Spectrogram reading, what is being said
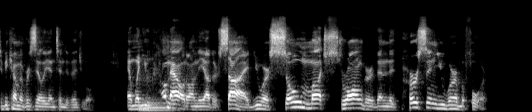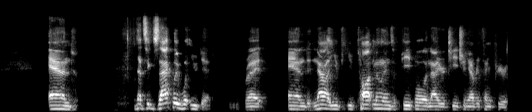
to become a resilient individual and when you mm. come out on the other side, you are so much stronger than the person you were before. And that's exactly what you did, right? And now you've, you've taught millions of people, and now you're teaching everything for your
